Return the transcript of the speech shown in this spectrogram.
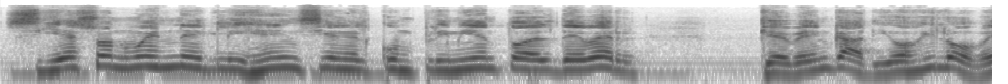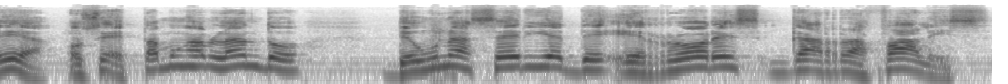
si eso no es negligencia en el cumplimiento del deber, que venga Dios y lo vea. O sea, estamos hablando de una serie de errores garrafales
